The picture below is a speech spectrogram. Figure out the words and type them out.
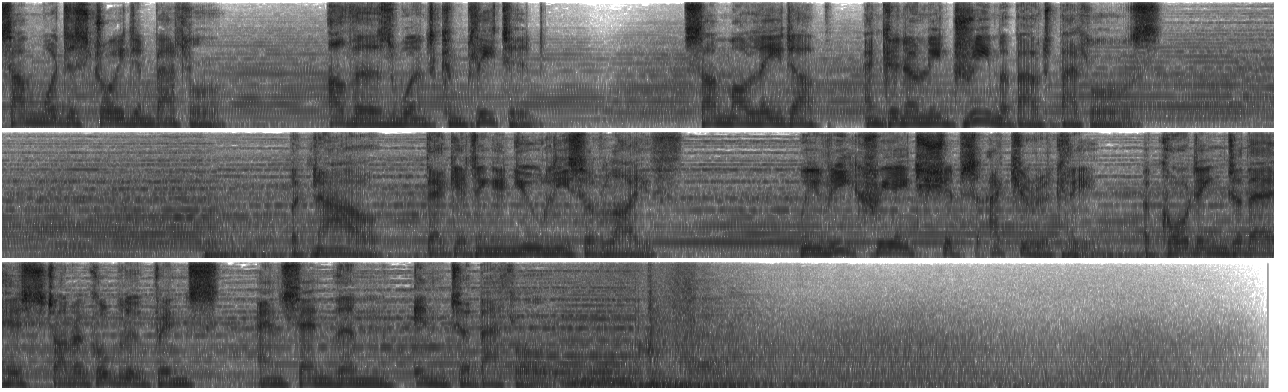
Some were destroyed in battle, others weren't completed. Some are laid up and can only dream about battles. But now, they're getting a new lease of life. We recreate ships accurately, according to their historical blueprints, and send them into battle.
